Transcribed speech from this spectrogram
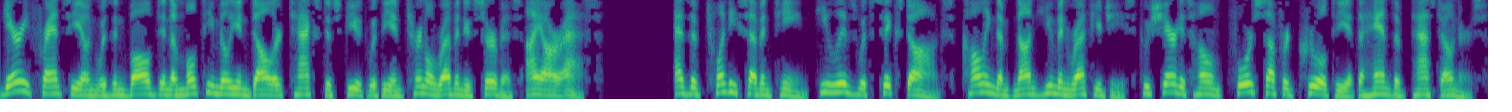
Gary Francione was involved in a multi-million dollar tax dispute with the Internal Revenue Service IRS. As of 2017, he lives with six dogs, calling them non-human refugees, who share his home. Four suffered cruelty at the hands of past owners.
